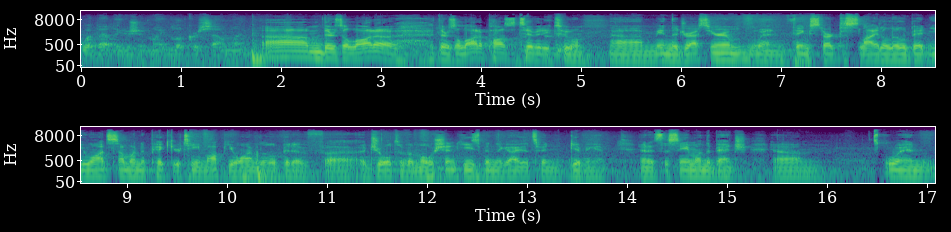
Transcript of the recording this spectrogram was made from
what that leadership might look or sound like? Um, there's a lot of there's a lot of positivity to him um, in the dressing room when things start to slide a little bit, and you want someone to pick your team up. You want a little bit of uh, a jolt of emotion. He's been the guy that's been giving it, and it's the same on the bench. Um, when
